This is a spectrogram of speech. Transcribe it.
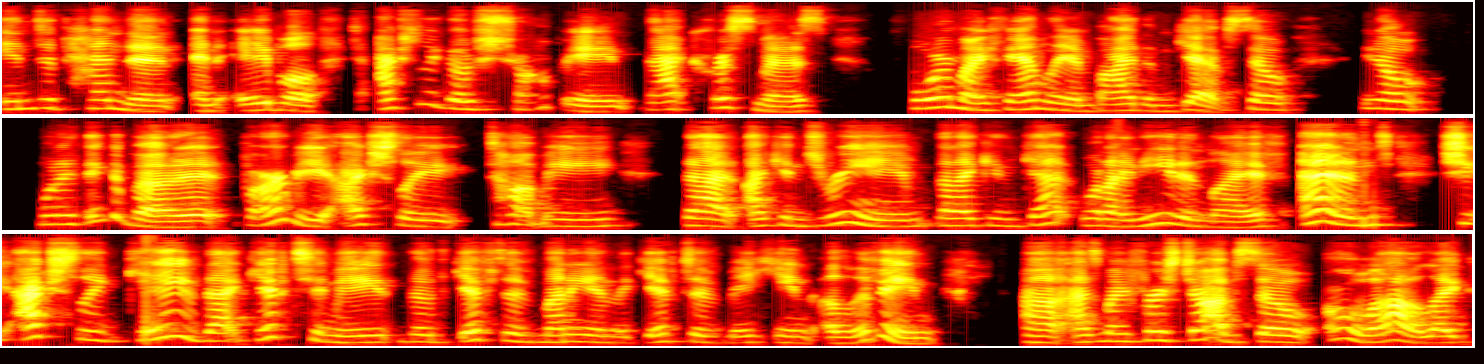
independent and able to actually go shopping that Christmas for my family and buy them gifts. So, you know, when I think about it, Barbie actually taught me that I can dream, that I can get what I need in life. And she actually gave that gift to me the gift of money and the gift of making a living uh, as my first job. So, oh, wow, like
